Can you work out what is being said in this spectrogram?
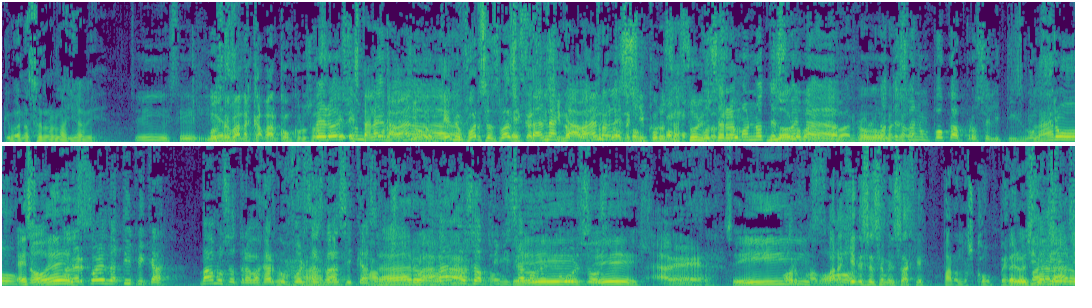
que van a cerrar la llave. Sí, sí. Pues se van a acabar con Cruz Azul. Pero están acabando. Tienen fuerzas básicas. Están acabando con Cruz Azul. José Ramón, ¿no te suena, lo van a acabar, no, lo van ¿no te suena un poco a proselitismo? Claro. Eso es. A ver, ¿cuál es la típica? Vamos a trabajar con fuerzas básicas. Claro. Vamos a optimizar los recursos. A ver. Sí. Por favor. ¿Para quién es ese mensaje? Para los cooperativos. Pero sí, claro,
